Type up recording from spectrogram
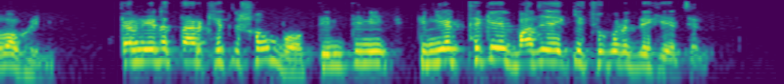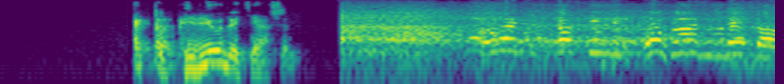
অবাক হইনি। কারণ এটা তার ক্ষেত্রে সম্ভব তিনি তিনি এর থেকে বাজে কিছু করে দেখিয়েছেন একটা ভিডিও দেখে আসেন আমার নেতা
